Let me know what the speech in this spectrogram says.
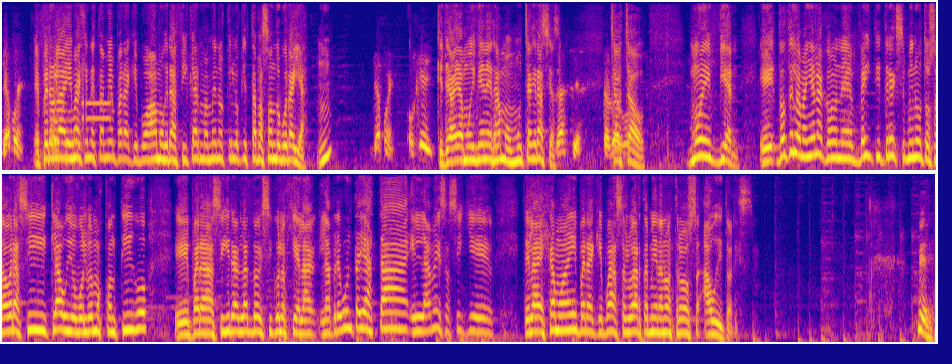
Ya pues. Espero las imágenes también para que podamos graficar más o menos qué es lo que está pasando por allá. Ya pues, ok. Que te vaya muy bien, Erasmo. Muchas gracias. Gracias. chao, chao. Muy bien. Eh, dos de la mañana con 23 eh, minutos. Ahora sí, Claudio, volvemos contigo eh, para seguir hablando de psicología. La, pregunta ya está en la mesa, así que te la dejamos ahí para que puedas saludar también a nuestros auditores. Bien,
